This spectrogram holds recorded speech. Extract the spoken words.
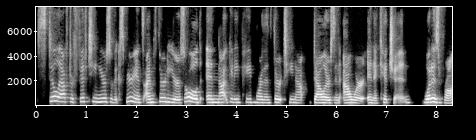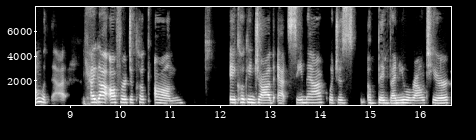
still, after 15 years of experience, I'm 30 years old and not getting paid more than $13 an hour in a kitchen. What is wrong with that? Yeah. I got offered to cook um, a cooking job at CMAC, which is a big venue around here.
